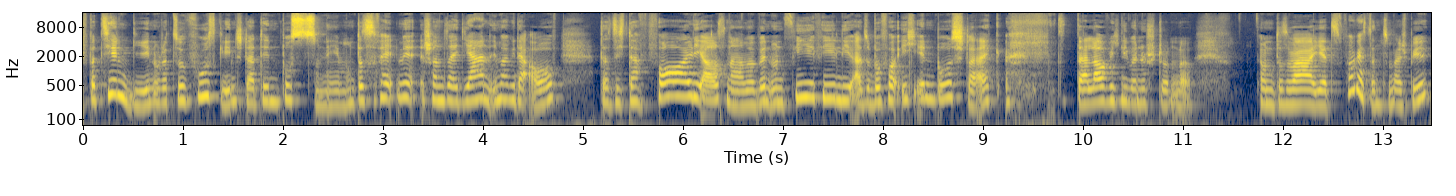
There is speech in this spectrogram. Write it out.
spazieren gehen oder zu Fuß gehen, statt den Bus zu nehmen. Und das fällt mir schon seit Jahren immer wieder auf, dass ich da voll die Ausnahme bin und viel, viel lieber, also bevor ich in den Bus steige, da laufe ich lieber eine Stunde. Und das war jetzt vorgestern zum Beispiel.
